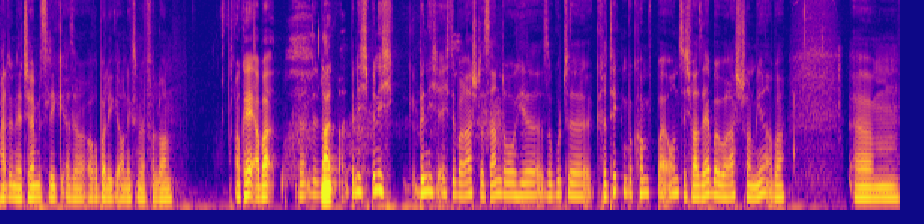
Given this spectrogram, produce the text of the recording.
Hat in der Champions League, also Europa League auch nichts mehr verloren. Okay, aber da Nein. bin ich, bin ich, bin ich echt überrascht, dass Sandro hier so gute Kritiken bekommt bei uns. Ich war selber überrascht von mir, aber ähm,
